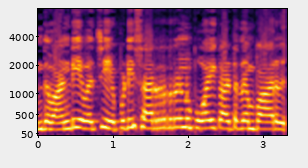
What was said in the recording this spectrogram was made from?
இந்த வண்டியை வச்சு எப்படி சர்ருன்னு போய் காட்டுதேன் பாரு.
